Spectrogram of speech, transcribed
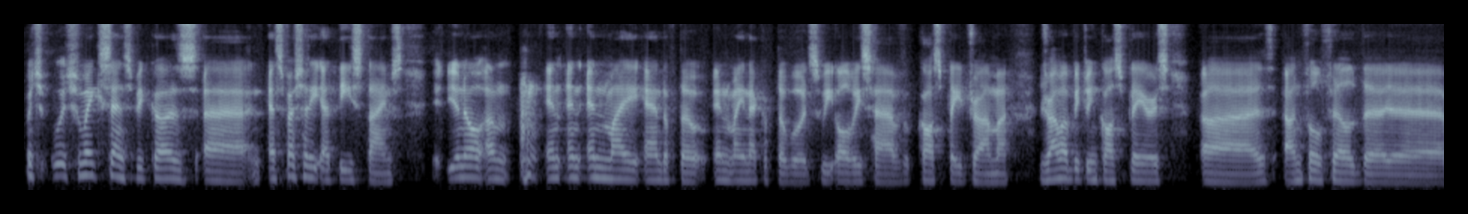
Which which makes sense because uh, especially at these times, you know, um, in, in in my end of the in my neck of the woods, we always have cosplay drama, drama between cosplayers, uh, unfulfilled uh,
